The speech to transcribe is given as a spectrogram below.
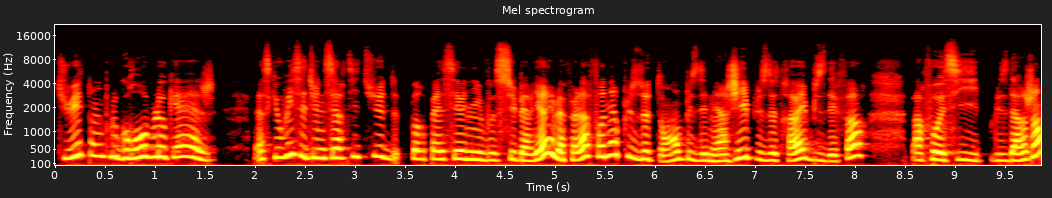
tu es ton plus gros blocage. Parce que oui, c'est une certitude, pour passer au niveau supérieur, il va falloir fournir plus de temps, plus d'énergie, plus de travail, plus d'efforts, parfois aussi plus d'argent.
